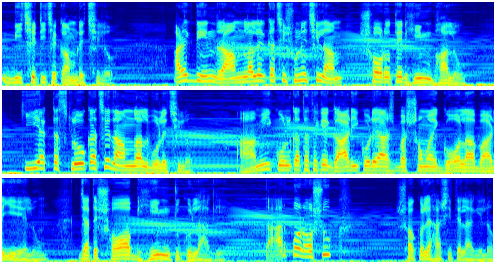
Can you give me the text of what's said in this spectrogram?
বিছে টিছে কামড়েছিল। আরেকদিন রামলালের কাছে শুনেছিলাম, শরতের হিম ভালো। কি একটা শ্লোক আছে রামলাল বলেছিল। আমি কলকাতা থেকে গাড়ি করে আসবার সময় গলা বাড়িয়ে এলুম, যাতে সব হিমটুকু লাগে। তারপর অসুখ? সকলে হাসিতে লাগিল।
